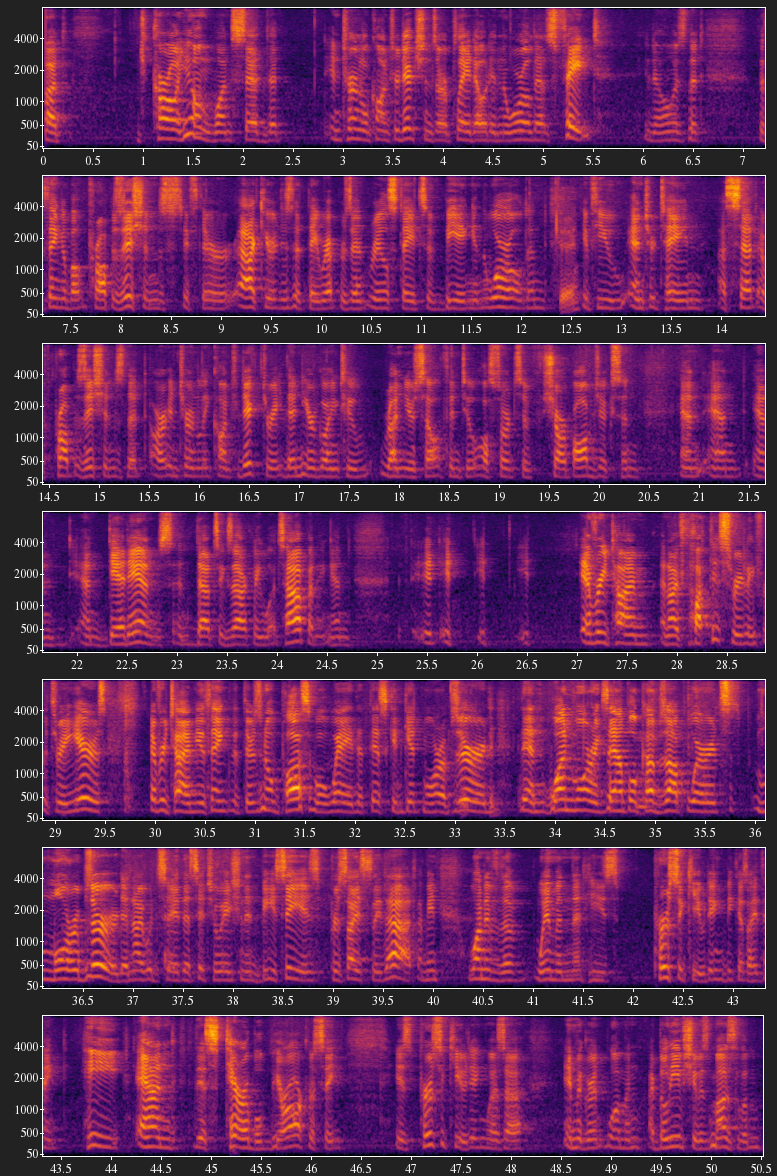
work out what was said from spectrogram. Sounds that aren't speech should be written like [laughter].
But Carl Jung once said that internal contradictions are played out in the world as fate. You know, is that the thing about propositions, if they're accurate, is that they represent real states of being in the world. And Okay. if you entertain a set of propositions that are internally contradictory, then you're going to run yourself into all sorts of sharp objects and and and and, and dead ends. And that's exactly what's happening. And it, it, it, it every time, and I've thought this really for three years, every time you think that there's no possible way that this can get more absurd, then one more example comes up where it's more absurd. And I would say the situation in BC is precisely that. I mean, one of the women that he's persecuting, because I think he and this terrible bureaucracy is persecuting, was a immigrant woman. I believe she was Muslim,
